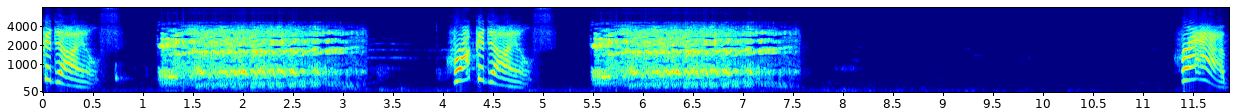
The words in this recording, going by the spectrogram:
Crocodiles. Crocodiles. Crab.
